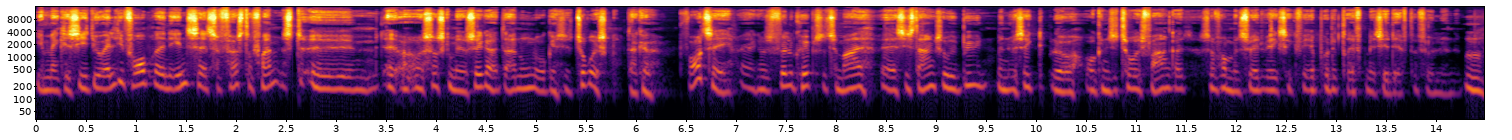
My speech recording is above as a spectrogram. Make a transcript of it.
Jamen man kan sige, det er jo alle de forberedende indsatser først og fremmest, øh, og så skal man jo sikre, at der er nogen organisatorisk, der kan foretage. Jeg kan selvfølgelig købe sig til meget assistance ude i byen, men hvis ikke det bliver organisatorisk forankret, så får man svært ved at eksekvere på det driftmæssigt efterfølgende. Mm.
